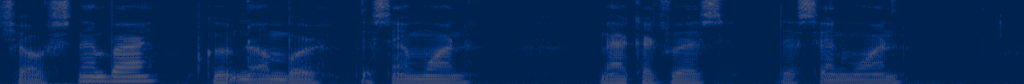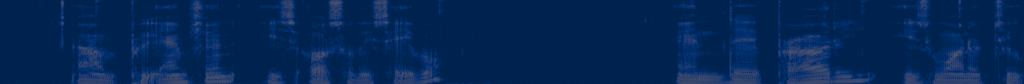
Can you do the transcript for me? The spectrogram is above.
show standby. Group number the same one. MAC address the same one. Um, preemption is also disabled and the priority is 102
